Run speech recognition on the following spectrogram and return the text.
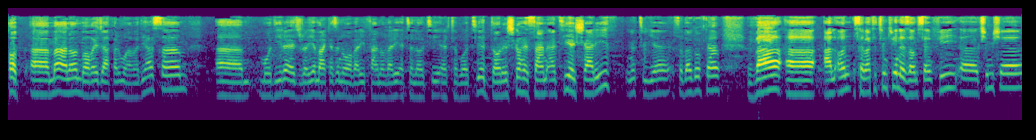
خب من الان با آقای جعفر محمدی هستم. مدیر اجرایی مرکز نوآوری فناوری اطلاعاتی ارتباطی دانشگاه صنعتی شریف. اینو توی صدا گفتم. و الان سمتتون توی نظام سنفی چی میشه؟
